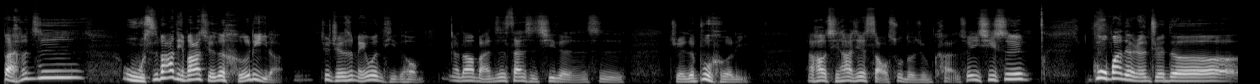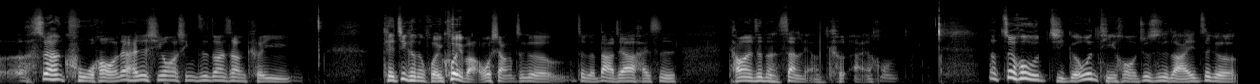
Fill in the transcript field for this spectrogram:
百分之五十八点八觉得合理了，就觉得是没问题的吼。那当然百分之三十七的人是觉得不合理。然后其他一些少数的就不看，所以其实过半的人觉得虽然苦吼，但还是希望薪资端上可以可以尽可能回馈吧。我想这个这个大家还是台湾人真的很善良可爱哈。那最后几个问题哈，就是来这个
